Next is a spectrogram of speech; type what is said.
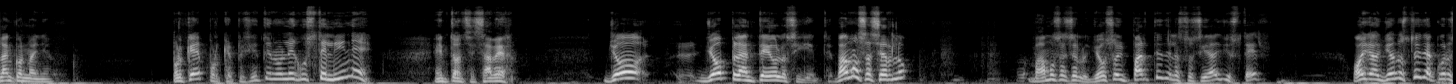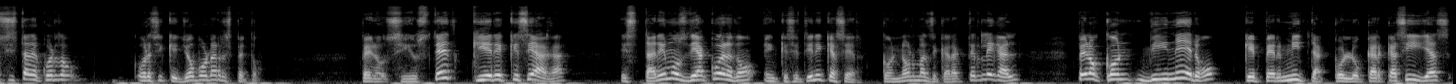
plan con maña. ¿Por qué? Porque al presidente no le gusta el INE. Entonces, a ver, yo, yo planteo lo siguiente. ¿Vamos a hacerlo? Vamos a hacerlo. Yo soy parte de la sociedad y usted. Oiga, yo no estoy de acuerdo. Si está de acuerdo, ahora sí que yo a respeto. Pero si usted quiere que se haga, estaremos de acuerdo en que se tiene que hacer con normas de carácter legal, pero con dinero que permita colocar casillas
